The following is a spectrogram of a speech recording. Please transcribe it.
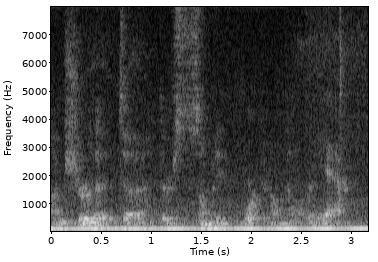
I'm sure that uh, there's somebody working on that already. Yeah.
